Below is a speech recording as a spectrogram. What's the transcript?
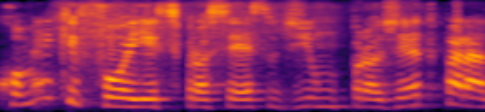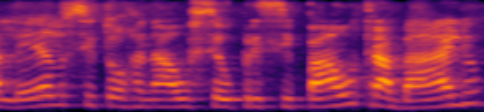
Como é que foi esse processo de um projeto paralelo se tornar o seu principal trabalho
